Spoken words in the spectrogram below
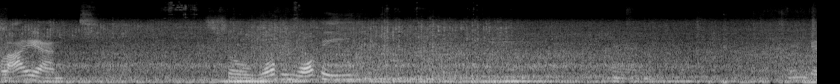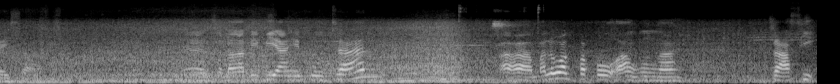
clients. So, walking, walking. Ayan. Ayan guys, oh. Mga bibiyahe po dyan, ah, maluwag pa po ang ah, traffic.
